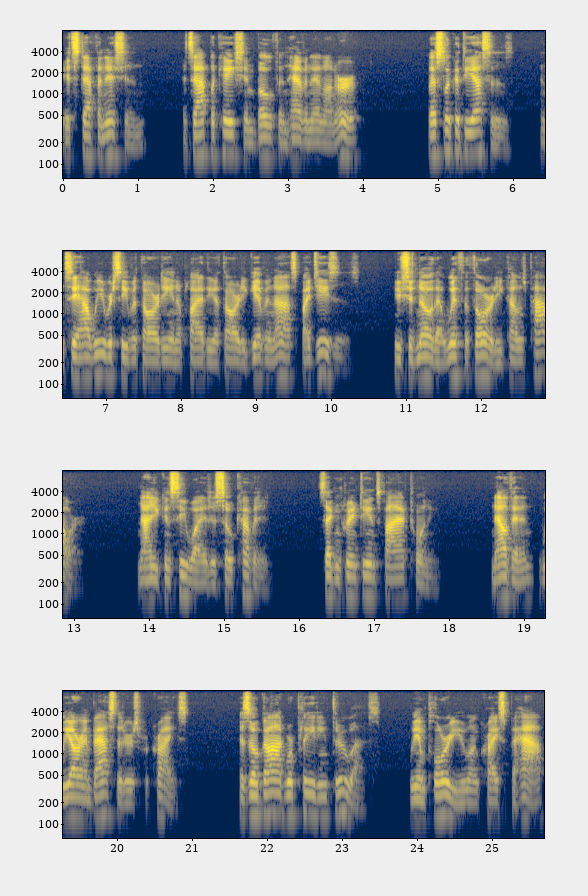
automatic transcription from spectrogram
its definition, its application both in heaven and on earth, let's look at the S's and see how we receive authority and apply the authority given us by Jesus. You should know that with authority comes power. Now you can see why it is so coveted. 2 Corinthians 5:20. Now then, we are ambassadors for Christ, as though God were pleading through us we implore you on Christ's behalf,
